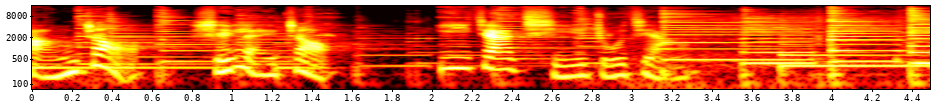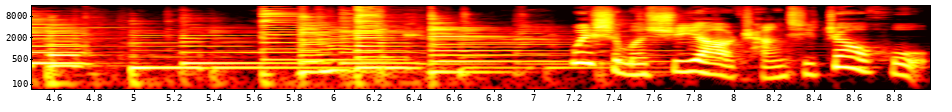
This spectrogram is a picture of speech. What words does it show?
长照谁来照？伊佳琪主讲。为什么需要长期照护？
